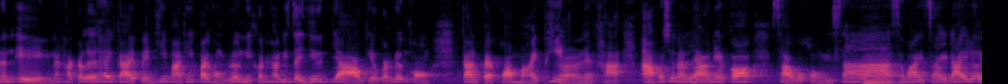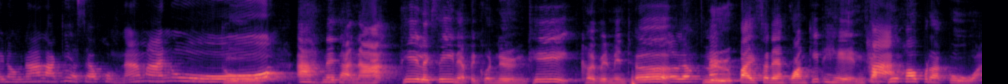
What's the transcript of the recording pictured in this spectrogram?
นั่นเองนะคะก็เลยให้กลายเป็นที่มาที่ไปของเรื่องนี้ค่อนข้างที่จะยืดยาวเกี่ยวกับเรื่องของการแปลความหมายผิดใช่นะคะอะเพราะฉะนั้นแล้วเนี่ยก็สาวกของลิซ่าอืมสบายใจได้เลยน้องน่ารักอย่าแซวผมหน้าม้าหนู ถูกอะในฐานะที่เล็กซี่เนี่ยเป็นคนหนึ่งที่เคยเป็นเมนเทอร์ เออแล้วหรือไปแสดงความคิดเห็นกับค่ะ ผู้เข้าประกวด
